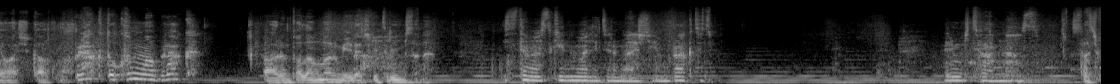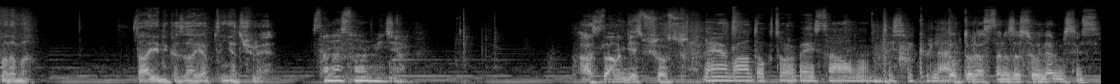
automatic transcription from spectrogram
Yavaş kalkma. Bırak dokunma bırak. Ağrın falan var mı? İlaç getireyim sana? İstemez kendim hallederim her şeyi. Bırak dedim. Benim gitmem lazım. Saçmalama. Daha yeni kaza yaptın. Yat şuraya. Sana sormayacağım. Aslı Hanım geçmiş olsun. Merhaba doktor bey sağ olun. Teşekkürler. Doktor hastanıza söyler misiniz?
